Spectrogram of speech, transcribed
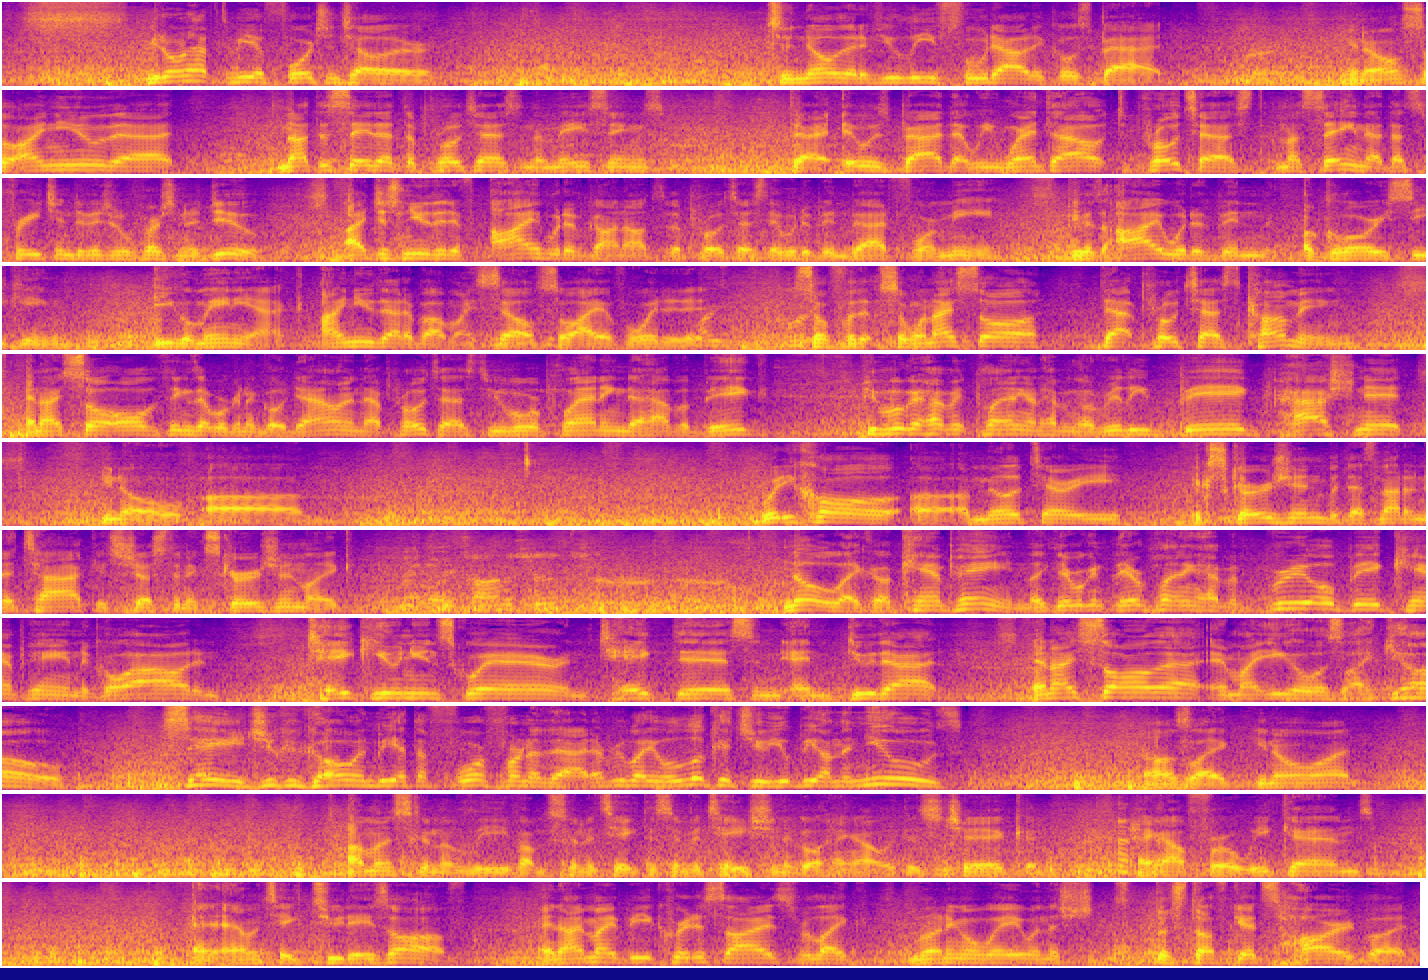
you don't have to be a fortune teller to know that if you leave food out, it goes bad. right. You know, so I knew that. Not to say that the protests and the macings, that it was bad that we went out to protest. I'm not saying that. That's for each individual person to do. I just knew that if I would have gone out to the protest, it would have been bad for me because I would have been a glory-seeking egomaniac. I knew that about myself, so I avoided it. So for the, so when I saw that protest coming, and I saw all the things that were going to go down in that protest, people were planning to have a big people are having, planning on having a really big, passionate, you know, um, what do you call uh, a military excursion? But that's not an attack. It's just an excursion. Like Reconnaissance or? Uh, no, like a campaign. Like they were they were planning to have a real big campaign to go out and take Union Square and take this and, and do that. And I saw that and my ego was like, yo, Sage, you could go and be at the forefront of that. Everybody will look at you. You'll be on the news. And I was like, you know what? I'm just gonna leave. I'm just gonna take this invitation to go hang out with this chick and hang out for a weekend. And, and I'm gonna take two days off. And I might be criticized for like running away when the, sh- the stuff gets hard, but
